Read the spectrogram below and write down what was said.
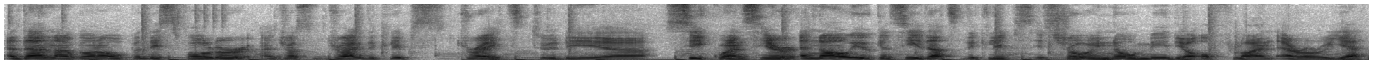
and then I'm gonna open this folder and just drag the clips straight to the uh, sequence here. And now you can see that the clips is showing no media offline error yet.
